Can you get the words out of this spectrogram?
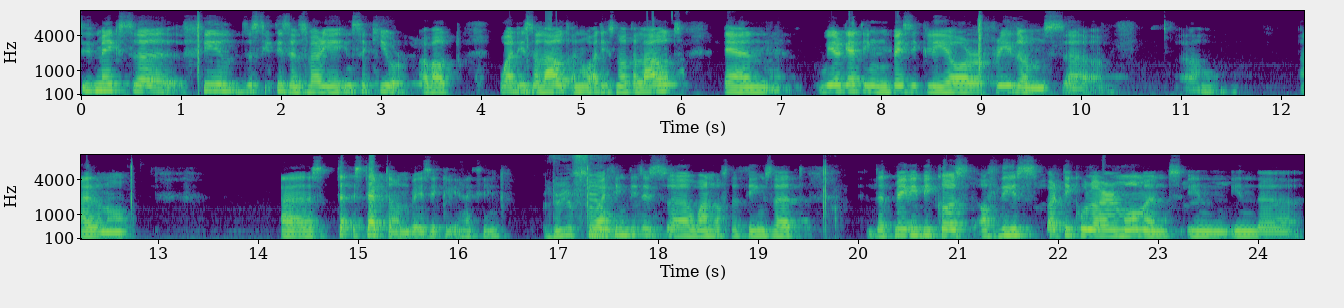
it makes uh, feel the citizens very insecure about what is allowed and what is not allowed. And we are getting basically our freedoms. Uh, uh, I don't know. Uh, st- stepped on, basically. I think. Do you feel? So I think this is uh, one of the things that that maybe because of this particular moment in in the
